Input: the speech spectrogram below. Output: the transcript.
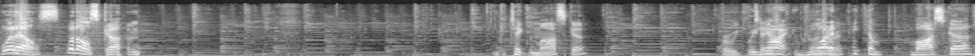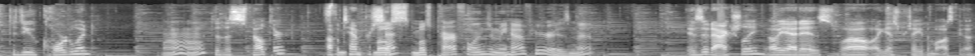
what else? What else, Con? You could take the Mosca. Or we could We take not. We want to take the Mosca to do cordwood know. to the smelter It's of the ten percent. Most, most powerful engine we have here, isn't it? Is it actually? Oh yeah, it is. Well, I guess we're taking the Mosca.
